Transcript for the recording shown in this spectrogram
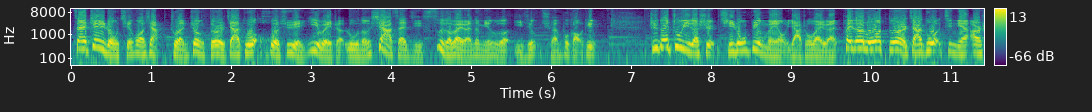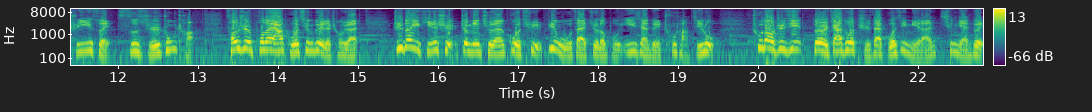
在这种情况下，转正德尔加多或许也意味着鲁能下赛季四个外援的名额已经全部搞定。值得注意的是，其中并没有亚洲外援。佩德罗·德尔加多今年二十一岁，司职中场，曾是葡萄牙国青队的成员。值得一提的是，这名球员过去并无在俱乐部一线队出场记录。出道至今，德尔加多只在国际米兰青年队、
